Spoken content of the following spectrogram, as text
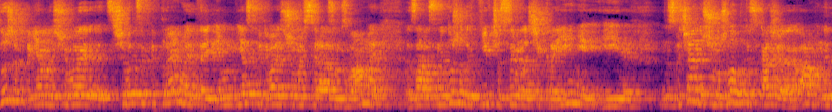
дуже приємно, що ви, що ви це підтримуєте. І я сподіваюся, що ми всі разом з вами зараз не дуже легкі в часи в нашій країні. І звичайно, що можливо хтось скаже, а вони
